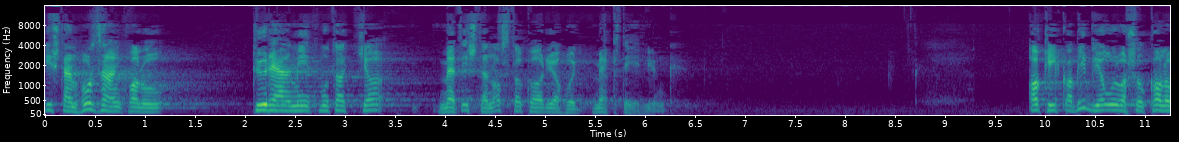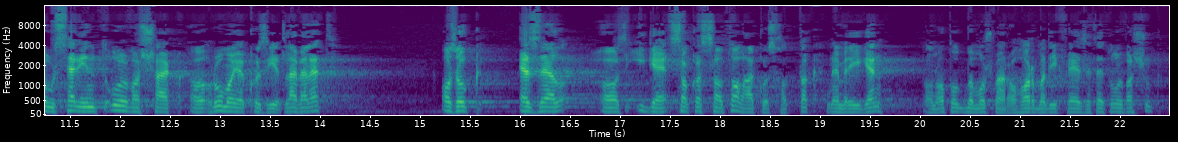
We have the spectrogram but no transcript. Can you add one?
Isten hozzánk való türelmét mutatja, mert Isten azt akarja, hogy megtérjünk. Akik a Biblia olvasó kalóz szerint olvassák a rómaiakhoz írt levelet, azok ezzel az ige szakasszal találkozhattak nem régen, a napokban, most már a harmadik fejezetet olvassuk.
